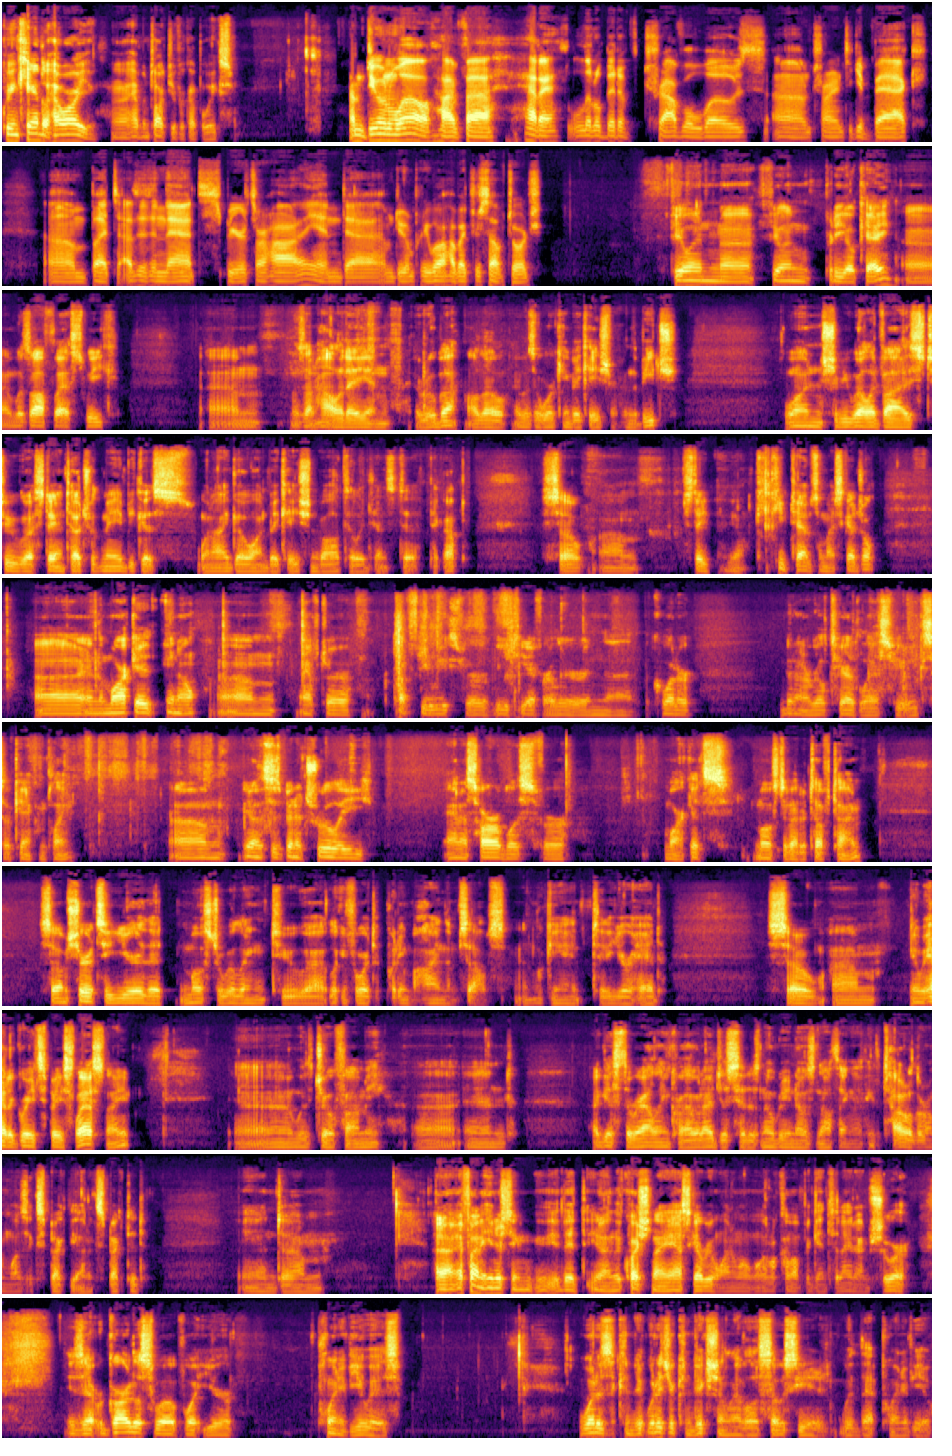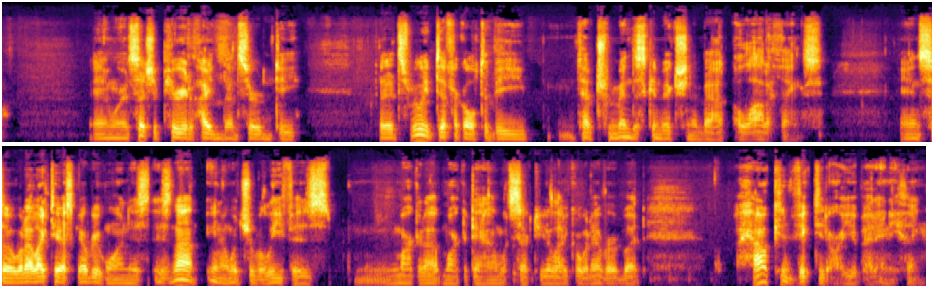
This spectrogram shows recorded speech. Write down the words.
Green Candle, how are you? I haven't talked to you for a couple weeks. I'm doing well. I've uh, had a little bit of travel woes um, trying to get back. Um, but other than that, spirits are high and uh, I'm doing pretty well. How about yourself, George? Feeling uh, feeling pretty okay. Uh, was off last week. Um, was on holiday in Aruba, although it was a working vacation from the beach. One should be well advised to uh, stay in touch with me because when I go on vacation, volatility tends to pick up. So um, stay, you know, keep tabs on my schedule. Uh, and the market, you know, um, after a tough few weeks for VTF earlier in the, quarter, been on a real tear the last few weeks, so can't complain. Um, you know, this has been a truly annus horribilis for markets. Most have had a tough time. So I'm sure it's a year that most are willing to, uh, looking forward to putting behind themselves and looking into the year ahead. So, um, you know, we had a great space last night uh, with Joe Fami, uh, and I guess the rallying cry, what I just said is nobody knows nothing. I think the title of the room was Expect the Unexpected. And um, I find it interesting that, you know, the question I ask everyone, it will come up again tonight, I'm sure, is that regardless of what your point of view is, what is, the, what is your conviction level associated with that point of view? And we're in such a period of heightened uncertainty that it's really difficult to be to have tremendous conviction about a lot of things. And so, what I like to ask everyone is is not you know what your belief is, mark it up, mark it down, what sector you like or whatever, but how convicted are you about anything?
